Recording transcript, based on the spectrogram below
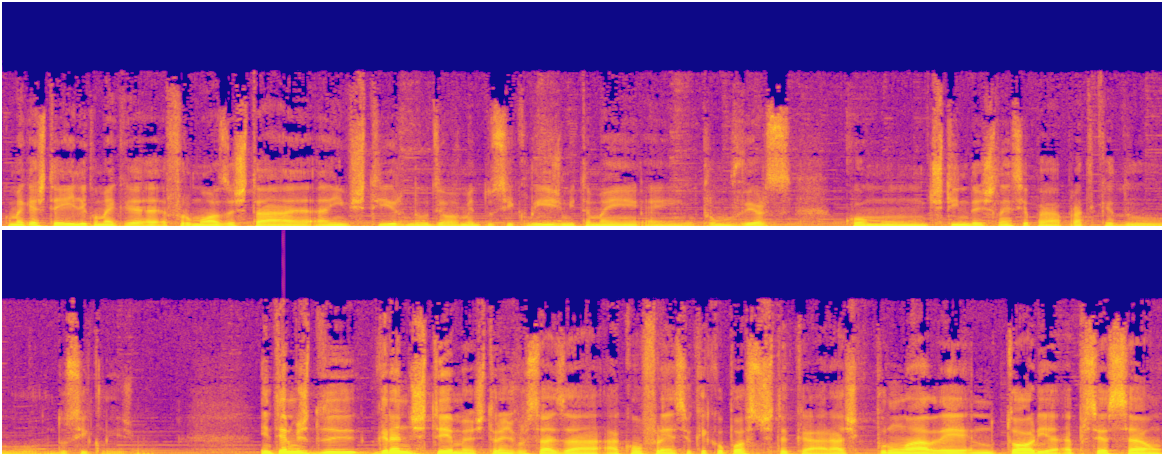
como é que esta ilha, como é que a Formosa está a investir no desenvolvimento do ciclismo e também em promover-se como um destino da excelência para a prática do, do ciclismo. Em termos de grandes temas transversais à, à, conferência, o que é que eu posso destacar? Acho que, por um lado, é notória a percepção,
